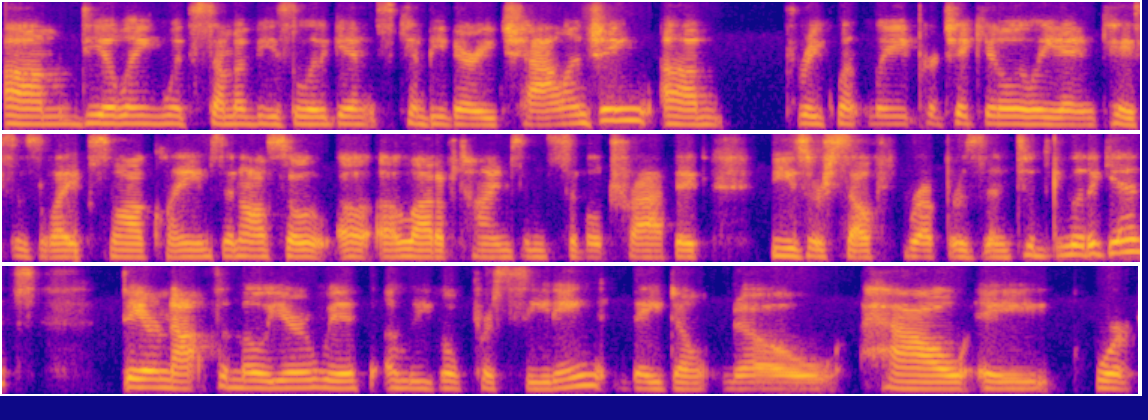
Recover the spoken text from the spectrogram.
um, dealing with some of these litigants can be very challenging. Um, frequently, particularly in cases like small claims, and also a, a lot of times in civil traffic, these are self represented litigants. They are not familiar with a legal proceeding. They don't know how a court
